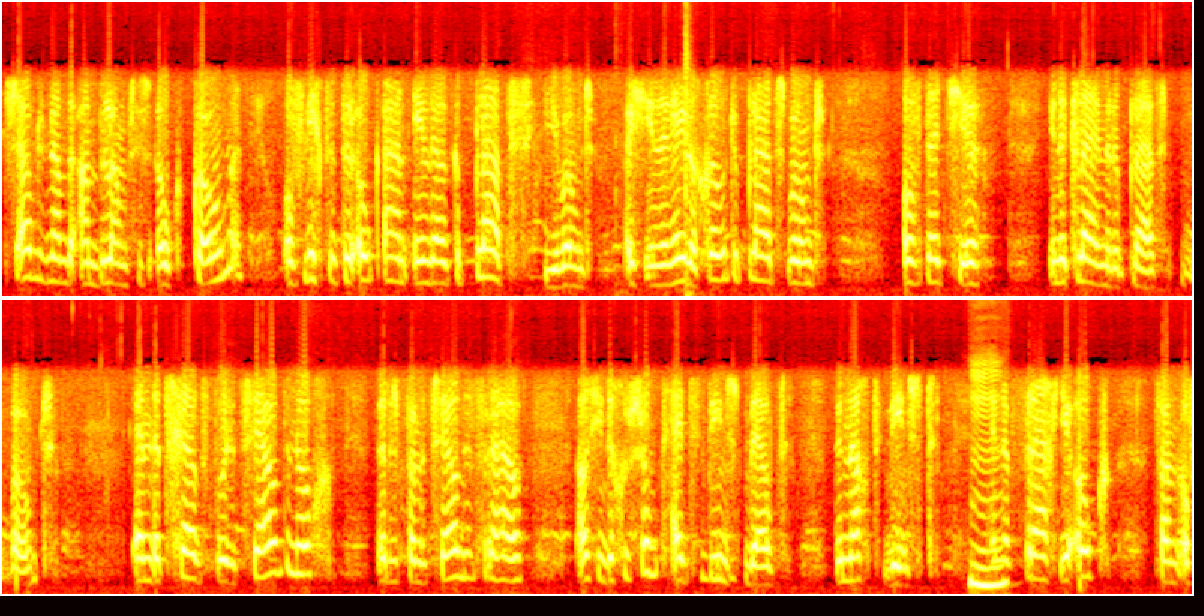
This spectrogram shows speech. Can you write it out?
Zouden dan de ambulances ook komen? Of ligt het er ook aan in welke plaats je woont? Als je in een hele grote plaats woont. Of dat je in een kleinere plaats woont. En dat geldt voor hetzelfde nog. Dat is van hetzelfde verhaal. Als je de gezondheidsdienst belt. De nachtdienst. Mhm. En dan vraag je ook van of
